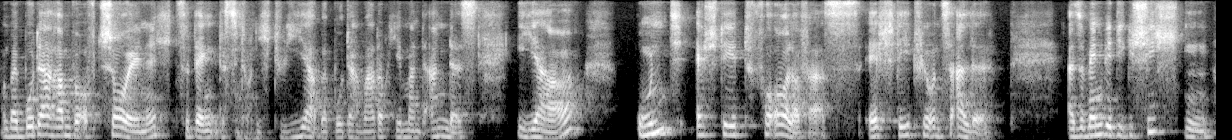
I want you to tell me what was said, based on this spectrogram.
Und bei Buddha haben wir oft Scheu, nicht? Zu denken, das sind doch nicht wir, aber Buddha war doch jemand anders. Ja, und er steht for all of us. Er steht für uns alle. Also wenn wir die Geschichten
